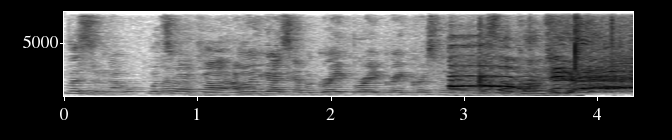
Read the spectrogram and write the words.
Listen now. What's up? Uh, I want you guys to have a great break, great Christmas. What's up, coach?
